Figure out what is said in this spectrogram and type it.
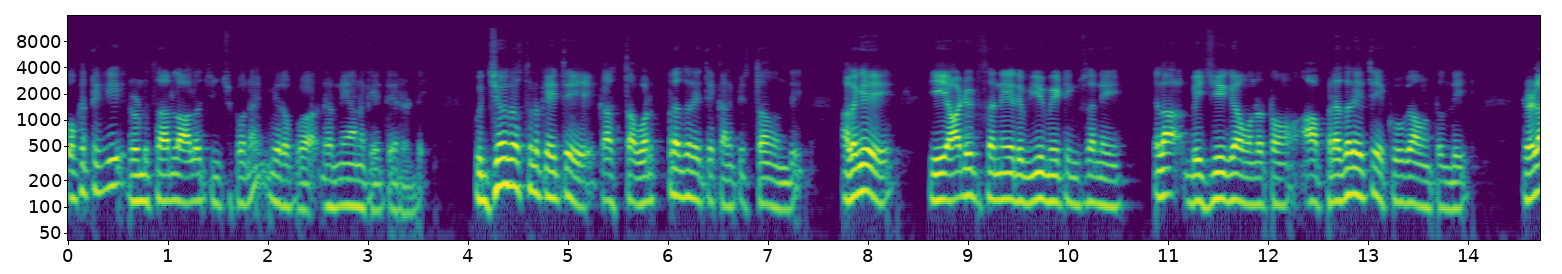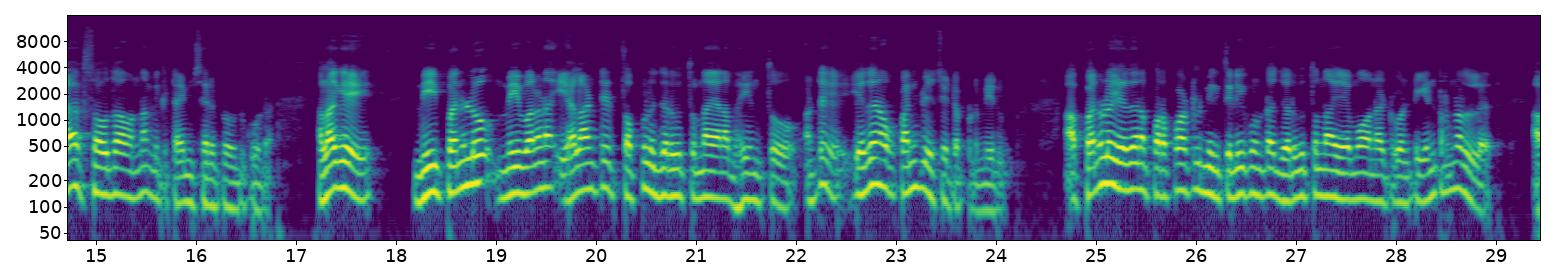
ఒకటికి రెండు సార్లు ఆలోచించుకొని మీరు ఒక నిర్ణయానికి అయితే రండి. ఉద్యోగస్తులకైతే కాస్త వర్క్ ప్రెజర్ అయితే కనిపిస్తూ ఉంది. అలాగే ఈ ఆడిట్స్ అని రివ్యూ మీటింగ్స్ అని ఇలా బిజీగా ఉండటం ఆ ప్రెజర్ అయితే ఎక్కువగా ఉంటుంది. రిలాక్స్ అవుదా ఉన్నా మీకు టైం సరిపోదు కూడా. అలాగే మీ పనిలో మీ వలన ఎలాంటి తప్పులు జరుగుతున్నాయన్న భయంతో అంటే ఏదైనా ఒక పని చేసేటప్పుడు మీరు ఆ పనిలో ఏదైనా పొరపాట్లు మీకు తెలియకుండా జరుగుతున్నాయేమో అన్నటువంటి ఇంటర్నల్ ఆ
